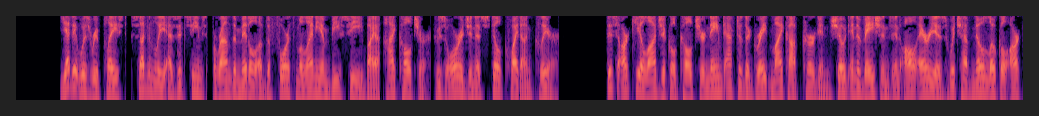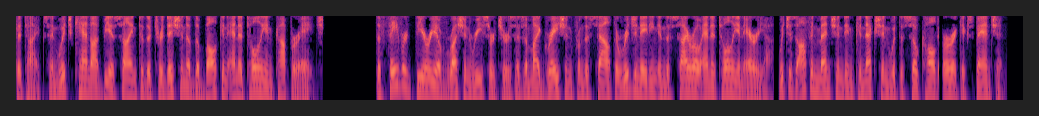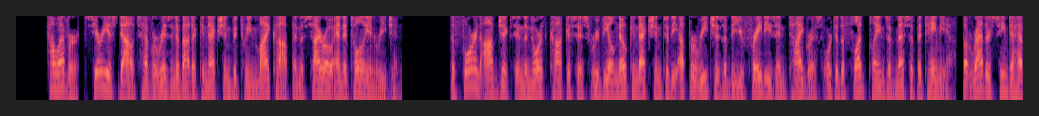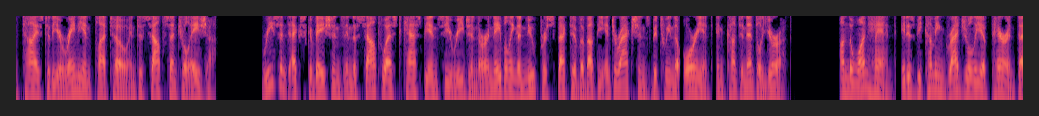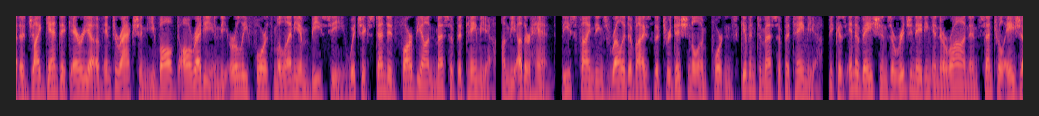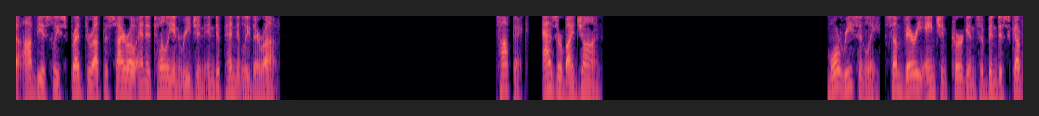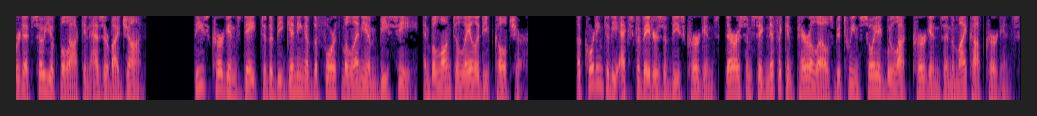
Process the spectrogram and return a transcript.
Yet it was replaced, suddenly as it seems, around the middle of the 4th millennium BC by a high culture whose origin is still quite unclear. This archaeological culture named after the great Maykop Kurgan showed innovations in all areas which have no local archetypes and which cannot be assigned to the tradition of the Balkan-Anatolian Copper Age. The favored theory of Russian researchers is a migration from the south originating in the Syro-Anatolian area, which is often mentioned in connection with the so-called Uruk expansion. However, serious doubts have arisen about a connection between Maykop and the Syro-Anatolian region. The foreign objects in the North Caucasus reveal no connection to the upper reaches of the Euphrates and Tigris or to the floodplains of Mesopotamia, but rather seem to have ties to the Iranian plateau and to south-central Asia. Recent excavations in the southwest Caspian Sea region are enabling a new perspective about the interactions between the Orient and continental Europe. On the one hand, it is becoming gradually apparent that a gigantic area of interaction evolved already in the early 4th millennium BC which extended far beyond Mesopotamia. On the other hand, these findings relativize the traditional importance given to Mesopotamia, because innovations originating in Iran and Central Asia obviously spread throughout the Syro-Anatolian region independently thereof. Azerbaijan More recently, some very ancient kurgans have been discovered at Soyukbulak in Azerbaijan. These kurgans date to the beginning of the 4th millennium BC, and belong to Leylatepe culture. According to the excavators of these kurgans, there are some significant parallels between Soyugbulak kurgans and the Maykop kurgans.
